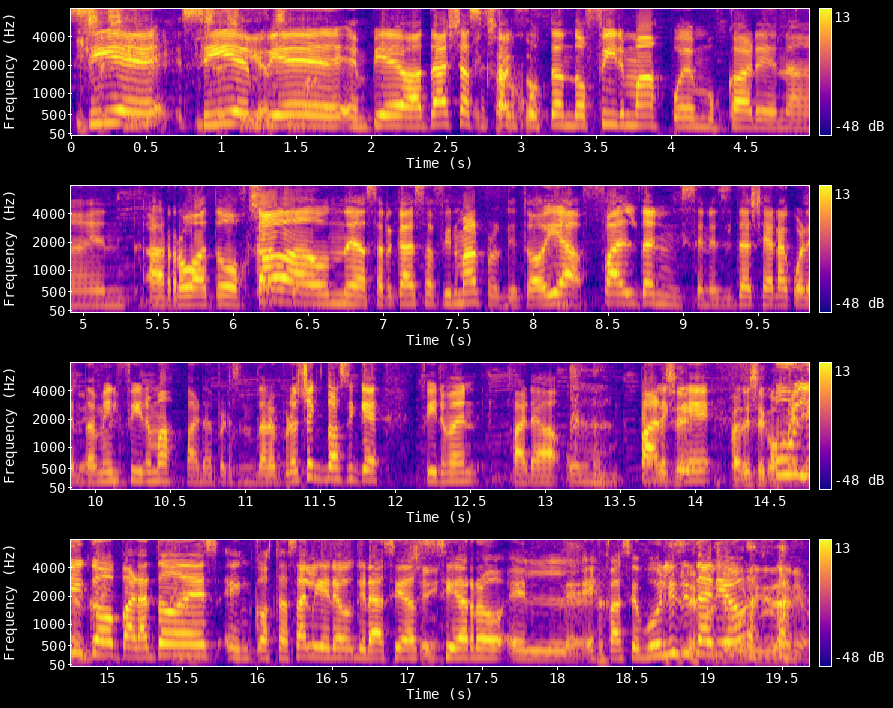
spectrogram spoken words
y se sigue, sigue, y sigue en, pie, encima. en pie de batalla, se están juntando firmas, pueden buscar en, en arroba todos cada donde acercarse a firmar, porque todavía faltan y se necesita llegar a 40.000 firmas para presentar el proyecto, así que firmen para un parque Parece- parece conveniente. público para todos en Costa Salguero. Gracias, Sí. cierro el espacio publicitario. El espacio publicitario.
